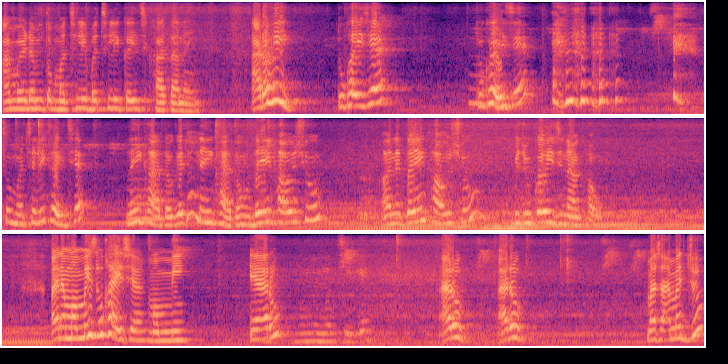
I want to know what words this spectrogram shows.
આ મેડમ તો મછલી બછલી કંઈ જ ખાતા નહીં. આરોહી તું ખાઈ છે? તું ખાઈ છે? તું મછલી ખાઈ છે? નહીં ખાતો કે છે? નહીં ખાતો. હું દહીં ખાઉં છું અને દહીં ખાઉં છું બીજું કંઈ જ ના ખાઉં. અને મમ્મી શું ખાય છે? મમ્મી. એ આરું? મમ્મી મચ્છી કે? આરું આરું. મારા સામે જ જો.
